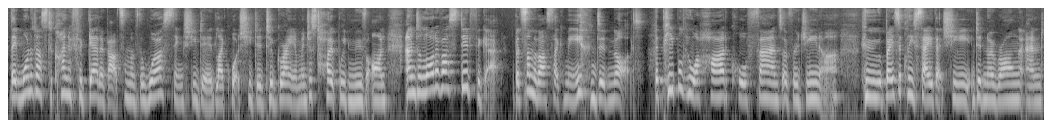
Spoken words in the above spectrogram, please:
they wanted us to kind of forget about some of the worst things she did, like what she did to Graham, and just hope we'd move on. And a lot of us did forget, but some of us, like me, did not. The people who are hardcore fans of Regina, who basically say that she did no wrong and,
